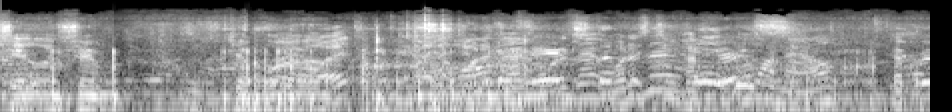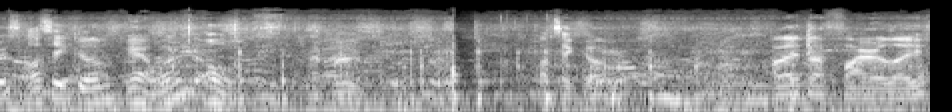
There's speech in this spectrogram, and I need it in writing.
Shrimp, shrimp, shrimp oil. What? What is that? What is that? What is that? Peppers? Peppers? I'll take them. Yeah, what is Oh, peppers. I'll take them. I like that fire life.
